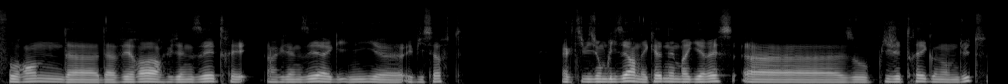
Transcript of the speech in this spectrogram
foran da, vera ar gudenze ini Ubisoft. Activision Blizzard ne ket nembregerez a zo an dut,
